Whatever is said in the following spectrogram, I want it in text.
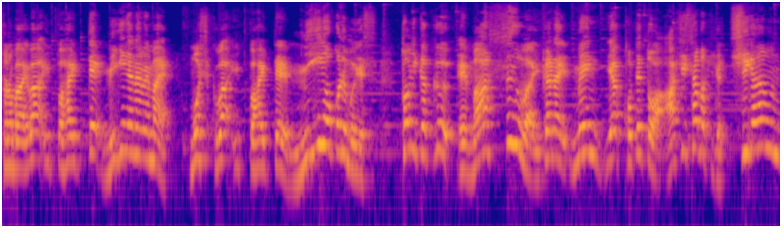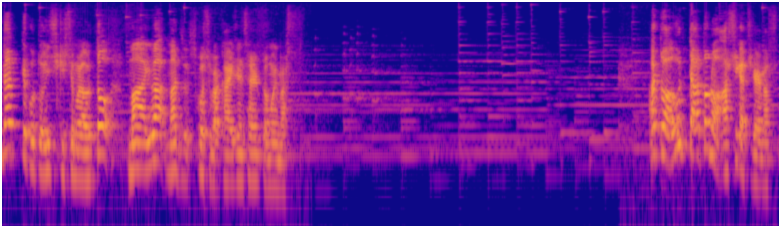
その場合は一歩入って右斜め前もしくは一歩入って右横でもいいです。とにかくえまっすぐはいかない。面や小手とは足さばきが違うんだってことを意識してもらうと間合いはまず少しは改善されると思います。あとは打った後の足が違います。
